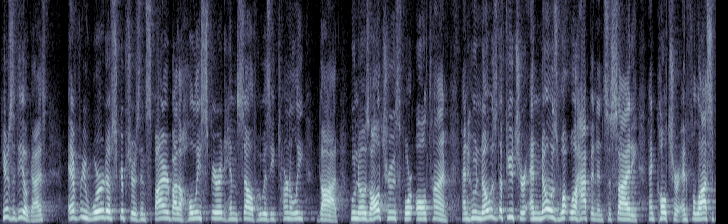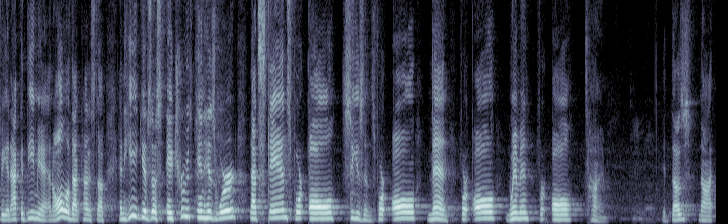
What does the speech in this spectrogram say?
Here's the deal, guys. Every word of Scripture is inspired by the Holy Spirit Himself, who is eternally God, who knows all truth for all time, and who knows the future and knows what will happen in society and culture and philosophy and academia and all of that kind of stuff. And He gives us a truth in His Word that stands for all seasons, for all men, for all women, for all time. It does not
